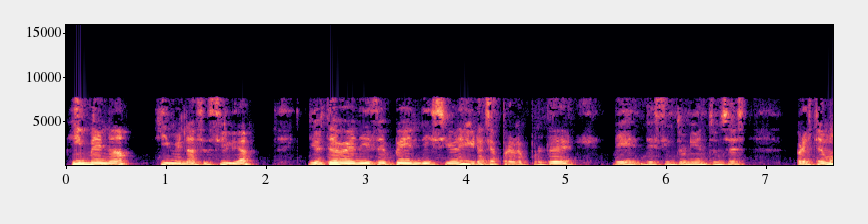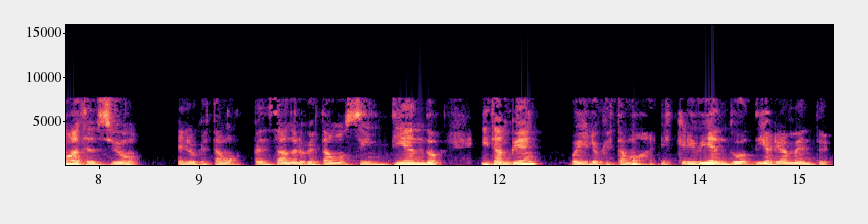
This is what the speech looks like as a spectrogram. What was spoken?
Jimena, Jimena Cecilia. Dios te bendice, bendiciones y gracias por el reporte de, sintonía. Entonces, prestemos atención en lo que estamos pensando, en lo que estamos sintiendo y también, oye, lo que estamos escribiendo diariamente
